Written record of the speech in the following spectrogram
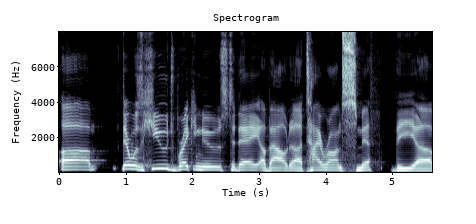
Um, there was huge breaking news today about uh, Tyron Smith. The uh,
